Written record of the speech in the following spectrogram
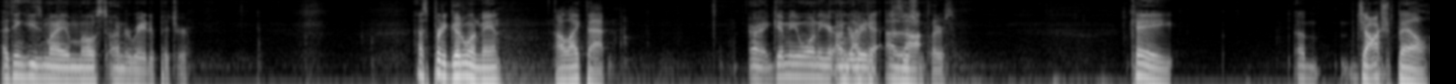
I think he's my most underrated pitcher. That's a pretty good one, man. I like that. All right, give me one of your I underrated a position lot. players. Okay. Um, Josh Bell.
